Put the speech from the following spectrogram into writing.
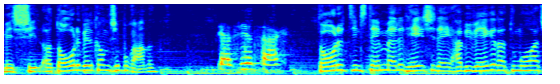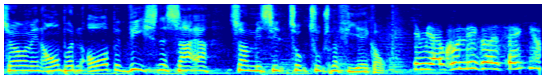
Miss Sild. Og Dorte, velkommen til programmet. Jeg siger tak. Dorte, din stemme er lidt hæs i dag. Har vi vækket dig? Du må have tørre med oven på den overbevisende sejr som Miss Sild 2004 i går. Jamen, jeg er jo kun lige gået i seng, jo.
